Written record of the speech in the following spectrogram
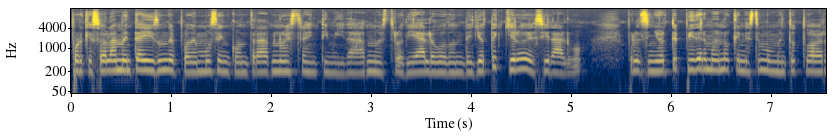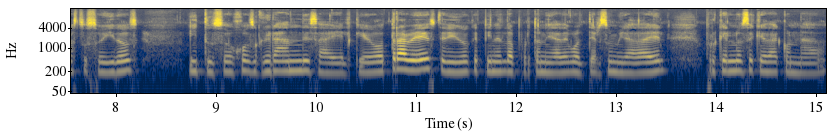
porque solamente ahí es donde podemos encontrar nuestra intimidad, nuestro diálogo, donde yo te quiero decir algo, pero el Señor te pide, hermano, que en este momento tú abras tus oídos y tus ojos grandes a Él, que otra vez te digo que tienes la oportunidad de voltear su mirada a Él, porque Él no se queda con nada.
